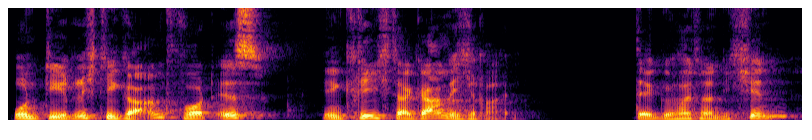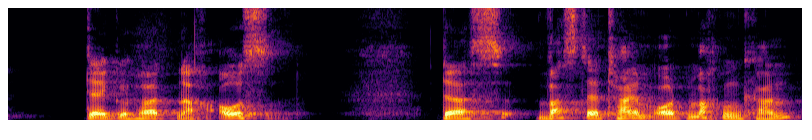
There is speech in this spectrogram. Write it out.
Und die richtige Antwort ist, den kriege ich da gar nicht rein. Der gehört da nicht hin, der gehört nach außen dass was der Timeout machen kann,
